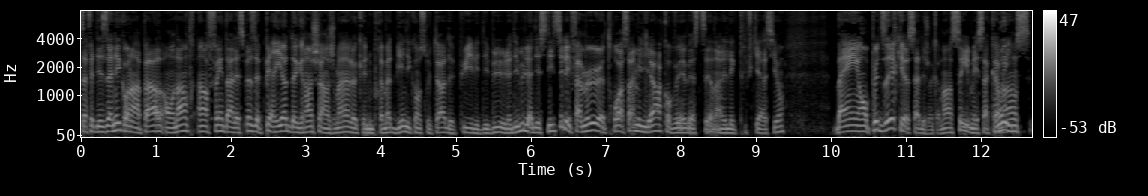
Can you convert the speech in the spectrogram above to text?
Ça fait des années qu'on en parle. On entre enfin dans l'espèce de période de grands changements là, que nous promettent bien les constructeurs depuis les débuts, le début de la décennie. Tu sais, les fameux euh, 300 milliards qu'on veut investir dans l'électrification. Ben, on peut dire que ça a déjà commencé, mais ça commence,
